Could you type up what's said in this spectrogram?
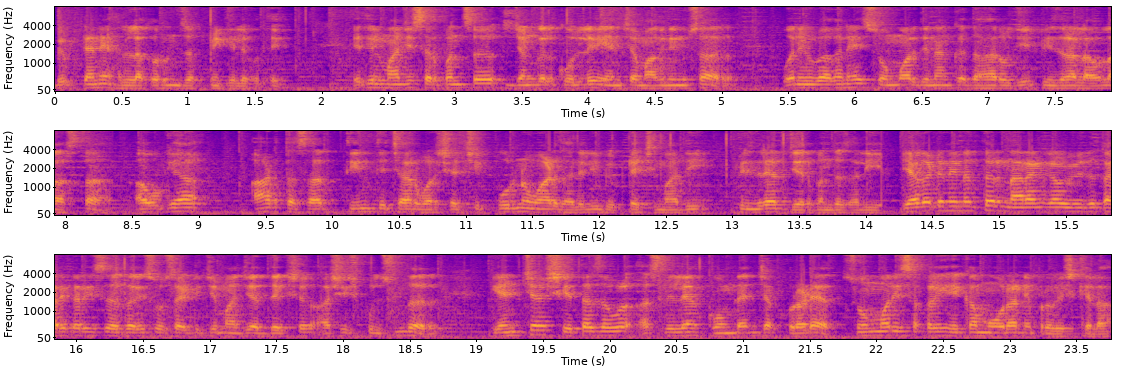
बिबट्याने हल्ला करून जखमी केले होते. येथील माजी सरपंच जंगल कोल्हे यांच्या मागणीनुसार वन विभागाने सोमवार दिनांक दहा रोजी पिंजरा लावला असता अवघ्या आठ तासात तीन ते चार वर्षाची पूर्ण वाढ झालेली बिबट्याची मादी पिंजऱ्यात जेरबंद झाली या घटनेनंतर नारायणगाव विविध कार्यकारी सहकारी सोसायटीचे माजी अध्यक्ष आशिष फुलसुंदर यांच्या शेताजवळ असलेल्या कोंबड्यांच्या खुराड्यात सोमवारी सकाळी एका मोराने प्रवेश केला.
